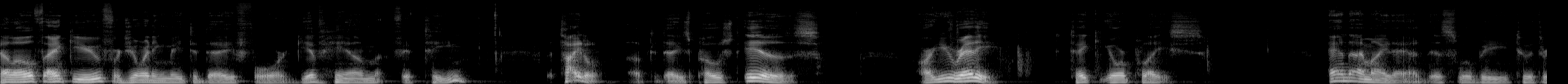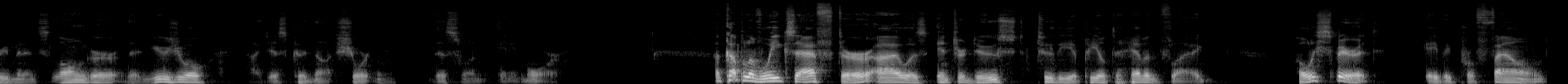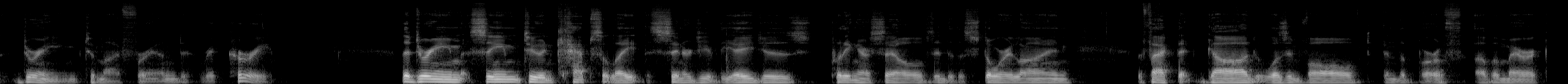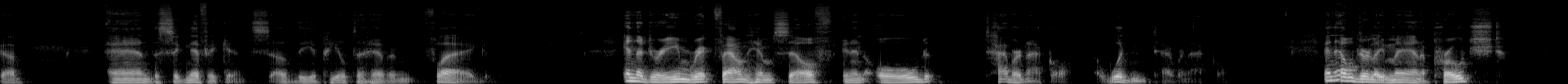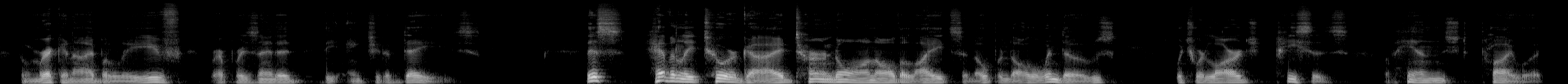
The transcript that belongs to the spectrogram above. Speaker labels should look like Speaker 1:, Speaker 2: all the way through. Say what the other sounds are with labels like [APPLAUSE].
Speaker 1: Hello, thank you for joining me today for Give Him 15. The title of today's post is Are You Ready to Take Your Place? And I might add, this will be two or three minutes longer than usual. I just could not shorten this one anymore. A couple of weeks after I was introduced to the Appeal to Heaven flag, Holy Spirit gave a profound dream to my friend Rick Curry. The dream seemed to encapsulate the synergy of the ages, putting ourselves into the storyline, the fact that God was involved in the birth of America, and the significance of the Appeal to Heaven flag. In the dream, Rick found himself in an old tabernacle, a wooden tabernacle. An elderly man approached, whom Rick and I believe represented the Ancient of Days. This heavenly tour guide turned on all the lights and opened all the windows, which were large pieces of hinged plywood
